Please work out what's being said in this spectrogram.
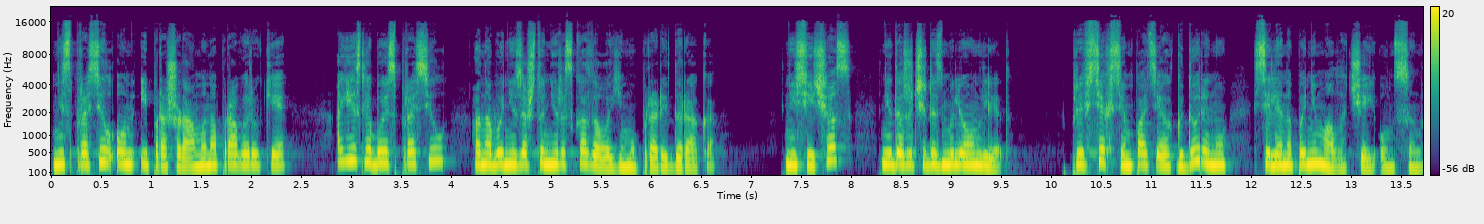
Не спросил он и про шрамы на правой руке. А если бы и спросил, она бы ни за что не рассказала ему про Ридерака. Ни сейчас, ни даже через миллион лет. При всех симпатиях к Дорину Селена понимала, чей он сын.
